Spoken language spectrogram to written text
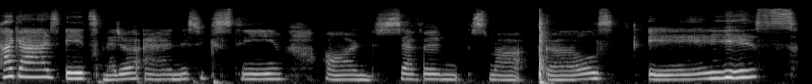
Hi guys, it's Meadow and this week's theme on 7 Smart Girls is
